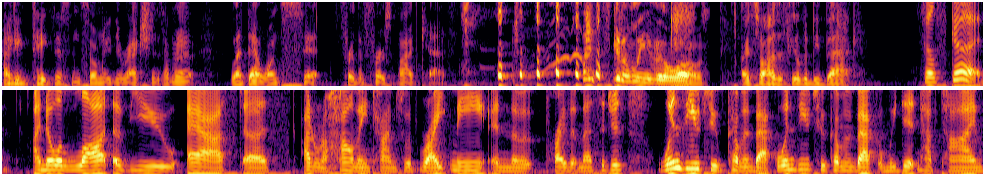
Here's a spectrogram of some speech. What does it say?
I could take this in so many directions. I'm gonna let that one sit for the first podcast. I'm just gonna leave it alone. All right. So how's it feel to be back? Feels good. I know a lot of you asked us, I don't know how many times, would write me in the private messages, when's YouTube coming back? When's YouTube coming back? And we didn't have time.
